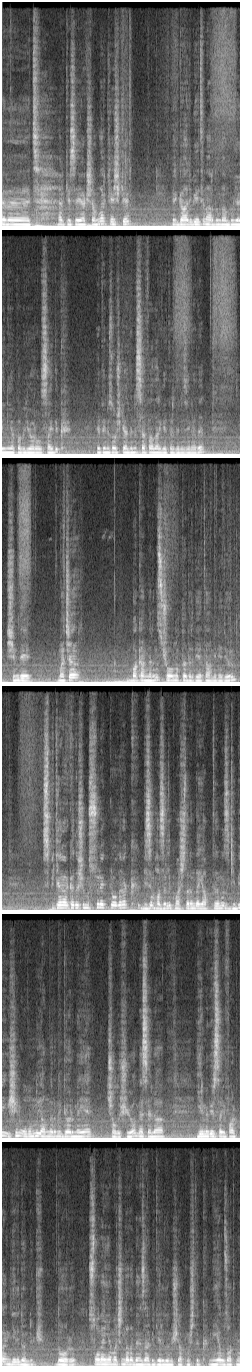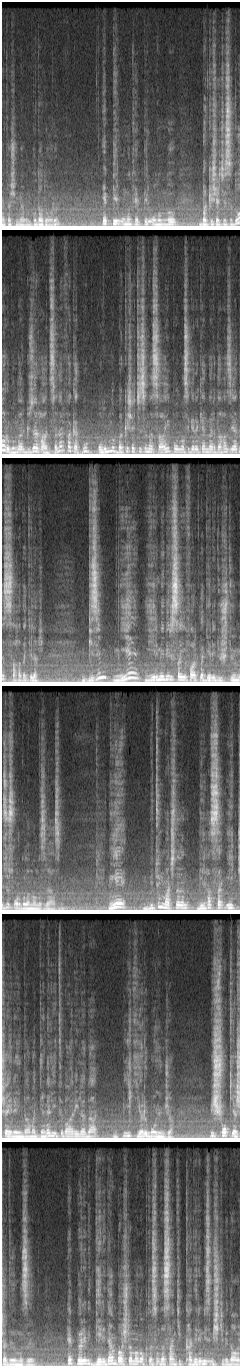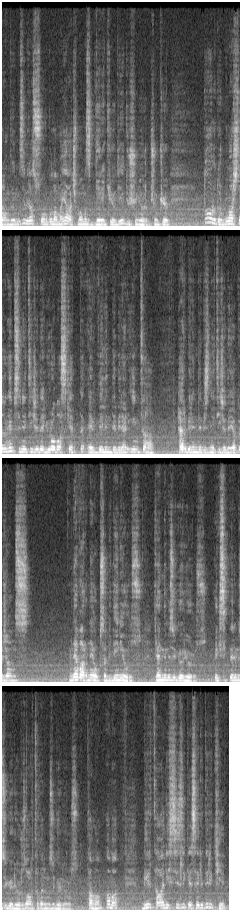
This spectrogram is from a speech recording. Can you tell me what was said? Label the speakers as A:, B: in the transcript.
A: Evet, herkese iyi akşamlar. Keşke bir galibiyetin ardından bu yayını yapabiliyor olsaydık. Hepiniz hoş geldiniz, sefalar getirdiniz yine de. Şimdi maça bakanlarınız çoğunluktadır diye tahmin ediyorum. Spiker arkadaşımız sürekli olarak bizim hazırlık maçlarında yaptığımız gibi işin olumlu yanlarını görmeye çalışıyor. Mesela 21 sayı farktan geri döndük. Doğru. Slovenya maçında da benzer bir geri dönüş yapmıştık. Niye uzatmaya taşımayalım? Bu da doğru. Hep bir umut, hep bir olumlu bakış açısı. Doğru bunlar güzel hadiseler fakat bu olumlu bakış açısına sahip olması gerekenler daha ziyade sahadakiler. Bizim niye 21 sayı farkla geri düştüğümüzü sorgulamamız lazım. Niye bütün maçların bilhassa ilk çeyreğinde ama genel itibarıyla da ilk yarı boyunca bir şok yaşadığımızı, hep böyle bir geriden başlama noktasında sanki kaderimizmiş gibi davrandığımızı biraz sorgulamaya açmamız gerekiyor diye düşünüyorum. Çünkü doğrudur bu maçların hepsi neticede Eurobasket'te evvelinde birer imtihan. Her birinde biz neticede yapacağımız ne var ne yoksa bir deniyoruz. Kendimizi görüyoruz. Eksiklerimizi görüyoruz. Artılarımızı görüyoruz. Tamam ama bir talihsizlik eseridir ki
